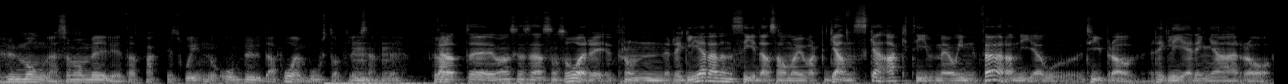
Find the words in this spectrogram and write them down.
hur många som har möjlighet att faktiskt gå in och, och buda på en bostad till mm, exempel. Mm, För, För att, eh, man ska säga som så, från reglerarens sida så har man ju varit ganska aktiv med att införa nya typer av regleringar och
